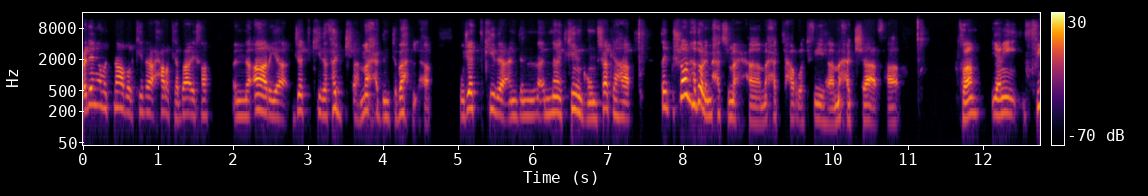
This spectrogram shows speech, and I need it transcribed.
بعدين يوم تناظر كذا حركة بايخة إن آريا جت كذا فجأة ما حد انتبه لها وجت كذا عند الن- ال Night King ومسكها طيب شلون هذول ما حد سمعها ما حد تحرك فيها ما حد شافها؟ فاهم يعني في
